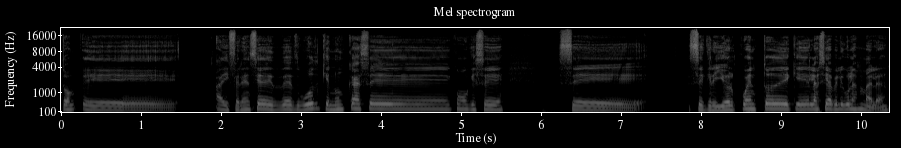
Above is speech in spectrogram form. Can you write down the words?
Tom- eh, a diferencia de Deadwood, que nunca se. como que se. se. Se creyó el cuento de que él hacía películas malas.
